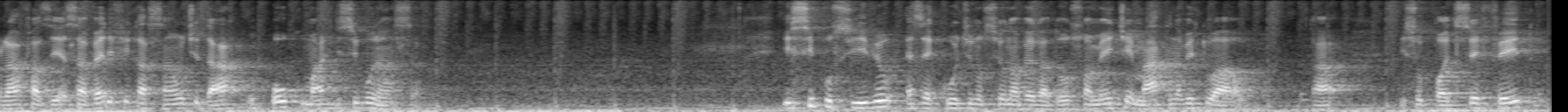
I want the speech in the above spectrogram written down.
para fazer essa verificação e te dar um pouco mais de segurança. E se possível, execute no seu navegador somente em máquina virtual, Tá? Isso pode ser feito.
